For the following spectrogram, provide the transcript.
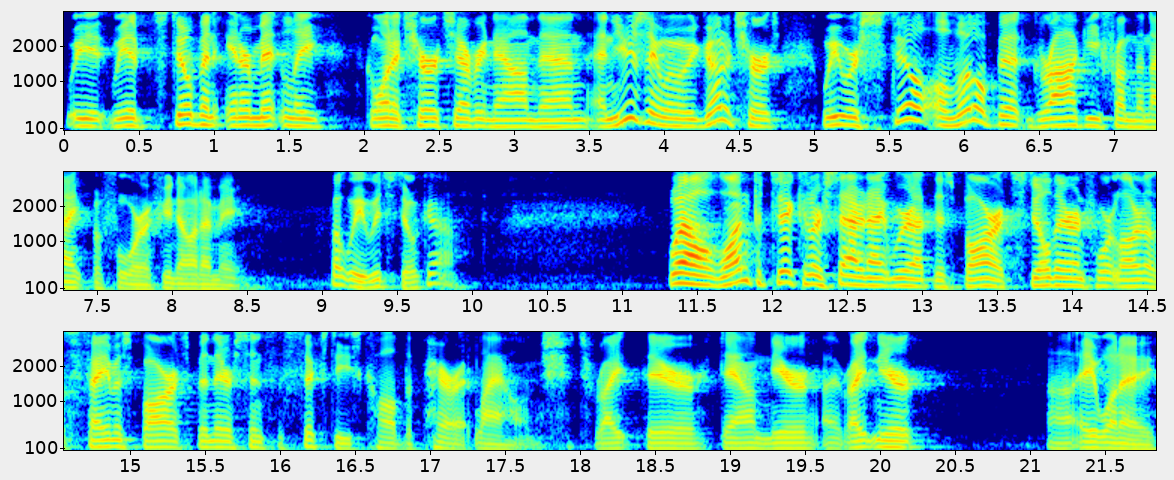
We, we had still been intermittently going to church every now and then. And usually when we go to church, we were still a little bit groggy from the night before, if you know what I mean. But we would still go. Well, one particular Saturday night, we were at this bar. It's still there in Fort Lauderdale. It's a famous bar. It's been there since the 60s called the Parrot Lounge. It's right there down near, uh, right near uh, A1A.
